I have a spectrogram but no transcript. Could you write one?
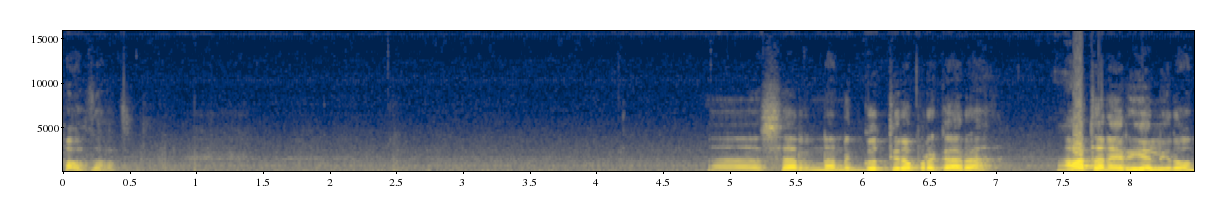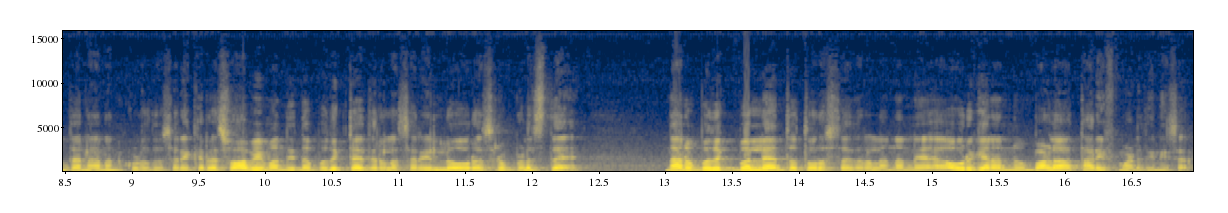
ಹೌದು ಹೌದು ಆ, ಸರ್ ನನಗೆ ಗೊತ್ತಿರೋ ಪ್ರಕಾರ ಆತನೇ ರಿಯಲ್ ಇರೋ ಅಂತ ನಾನು ಅನ್ಕೊಳ್ಳೋದು ಸರ್ ಯಾಕಂದರೆ ಸ್ವಾಭಿಮಾನದಿಂದ ಬದುಕ್ತಾ ಇದ್ದಾರಲ್ಲ ಸರ್ ಎಲ್ಲೂ ಅವ್ರ ಹೆಸರು ಬಳಸ್ದೆ ನಾನು ಬದುಕಬಲ್ಲೆ ಅಂತ ತೋರಿಸ್ತಾ ಇದ್ದಾರಲ್ಲ ನನ್ನ ಅವ್ರಿಗೆ ನಾನು ಭಾಳ ತಾರೀಫ್ ಮಾಡಿದ್ದೀನಿ ಸರ್.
